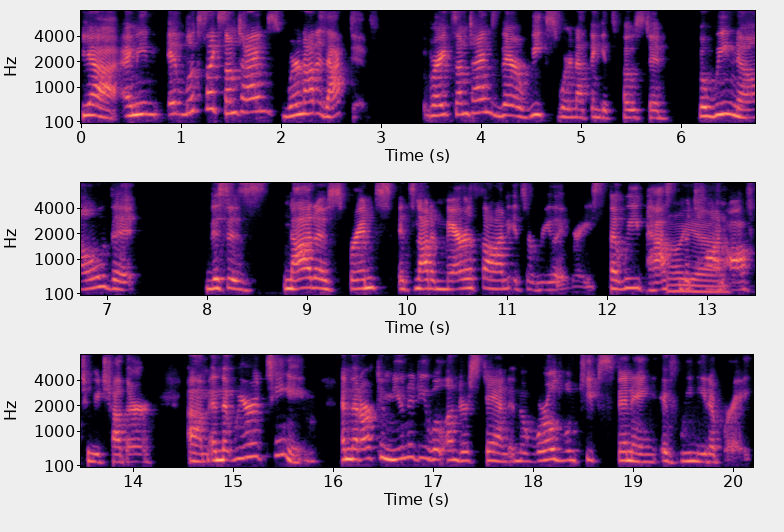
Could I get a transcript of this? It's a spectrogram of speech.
Yeah, I mean, it looks like sometimes we're not as active, right? Sometimes there are weeks where nothing gets posted, but we know that this is not a sprint, it's not a marathon, it's a relay race that we pass oh, the baton yeah. off to each other um, and that we're a team and that our community will understand and the world will keep spinning if we need a break.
